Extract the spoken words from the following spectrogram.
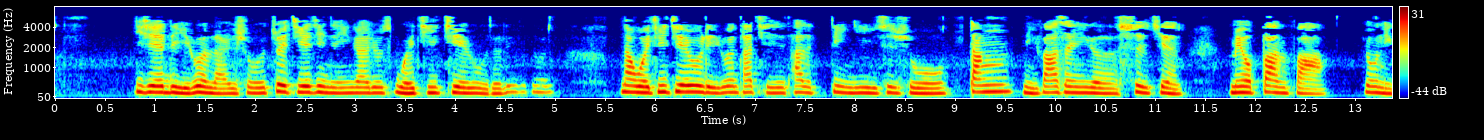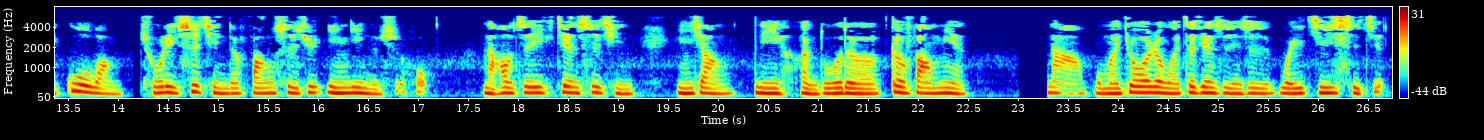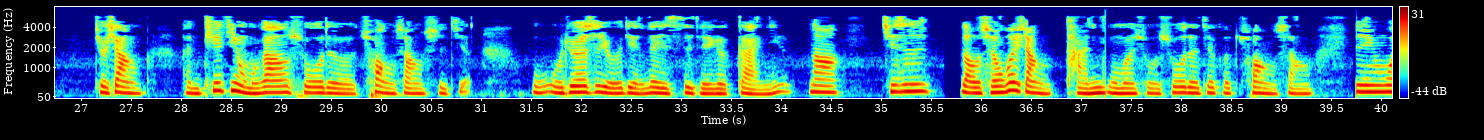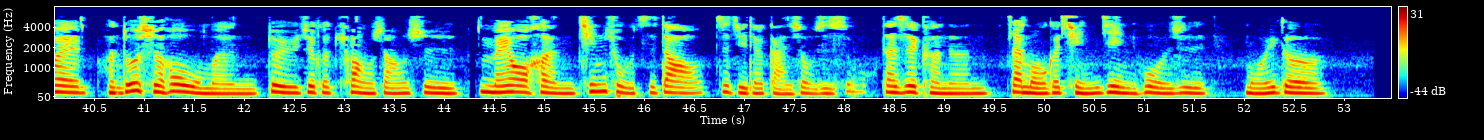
一些理论来说，最接近的应该就是危机介入的理论。那危机介入理论，它其实它的定义是说，当你发生一个事件，没有办法。用你过往处理事情的方式去应应的时候，然后这一件事情影响你很多的各方面，那我们就会认为这件事情是危机事件，就像很贴近我们刚刚说的创伤事件，我我觉得是有一点类似的一个概念。那其实。老陈会想谈我们所说的这个创伤，是因为很多时候我们对于这个创伤是没有很清楚知道自己的感受是什么，但是可能在某个情境或者是某一个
